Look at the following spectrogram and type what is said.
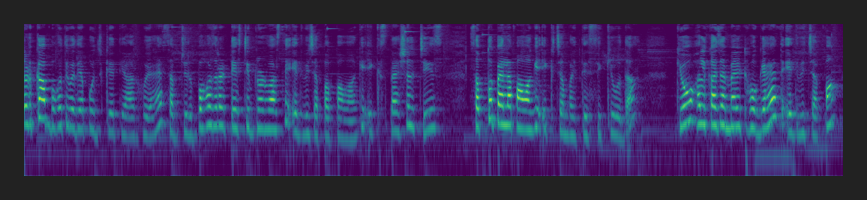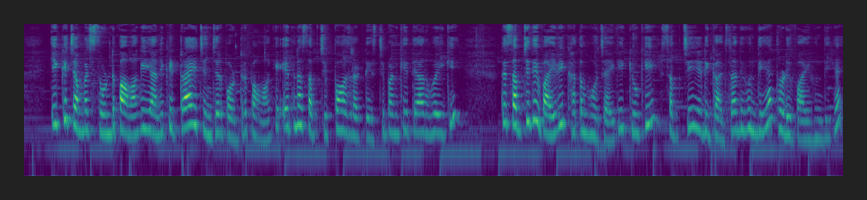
ਤੜਕਾ ਬਹੁਤ ਹੀ ਵਧੀਆ ਭੁੱਜ ਕੇ ਤਿਆਰ ਹੋਇਆ ਹੈ। ਸਬਜ਼ੀ ਨੂੰ ਬਹੁਤ ਜ਼ਿਆਦਾ ਟੇਸਟੀ ਬਣਾਉਣ ਵਾਸਤੇ ਇਹਦੇ ਵਿੱਚ ਆਪਾਂ ਪਾਵਾਂਗੇ ਇੱਕ ਸਪੈਸ਼ਲ ਚੀਜ਼ ਸਭ ਤੋਂ ਪਹਿਲਾਂ ਪਾਵਾਂਗੇ ਇੱਕ ਚਮਚ ਦੇਸੀ ਘਿਓ ਦਾ। ਘਿਓ ਹਲਕਾ ਜਿਹਾ ਮੈਲਟ ਹੋ ਗਿਆ ਹੈ ਤੇ ਇਹਦੇ ਵਿੱਚ ਆਪਾਂ ਇੱਕ ਚਮਚ ਸੁੰਡ ਪਾਵਾਂਗੇ, ਯਾਨੀ ਕਿ ਡਰਾਈ ਜਿੰਜਰ ਪਾਊਡਰ ਪਾਵਾਂਗੇ। ਇਹਦੇ ਨਾਲ ਸਬਜ਼ੀ ਬਹੁਤ ਜ਼ਿਆਦਾ ਟੇਸਟੀ ਬਣ ਕੇ ਤਿਆਰ ਹੋਏਗੀ ਤੇ ਸਬਜ਼ੀ ਦੀ ਵਾਈ ਵੀ ਖਤਮ ਹੋ ਜਾਏਗੀ ਕਿਉਂਕਿ ਸਬਜ਼ੀ ਜਿਹੜੀ ਗਾਜਰਾਂ ਦੀ ਹੁੰਦੀ ਹੈ ਥੋੜੀ ਵਾਈ ਹੁੰਦੀ ਹੈ।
